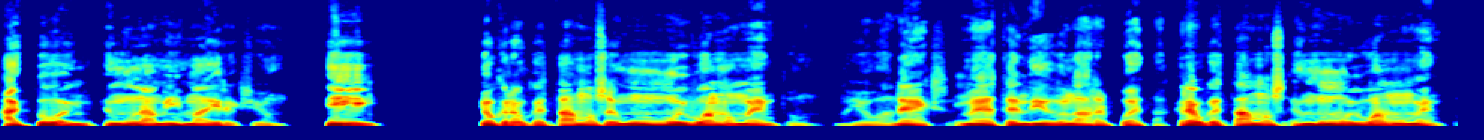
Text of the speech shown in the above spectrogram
actúen en una misma dirección. Y yo creo que estamos en un muy buen momento, Giovanex. Me he extendido en la respuesta. Creo que estamos en un muy buen momento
